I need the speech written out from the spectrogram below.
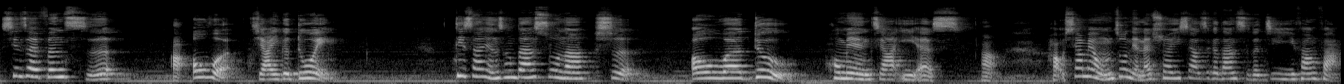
现在分词啊，over 加一个 doing。 第三人称单数呢是 overdo，后面加 es 啊。好，下面我们重点来说一下这个单词的记忆方法。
